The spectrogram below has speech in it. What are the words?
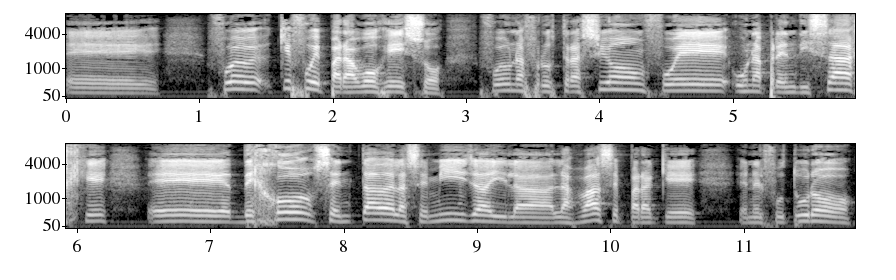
Eh, ¿Qué fue para vos eso? ¿Fue una frustración? ¿Fue un aprendizaje? Eh, ¿Dejó sentada la semilla y las bases para que en el futuro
